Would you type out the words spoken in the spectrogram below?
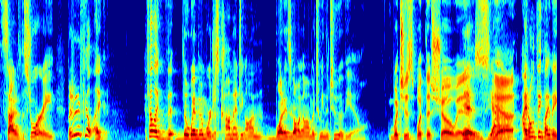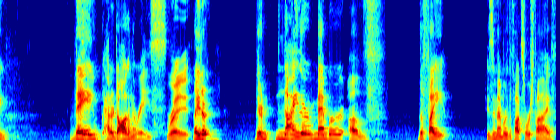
side of the story, but it didn't feel like it felt like the, the women were just commenting on what is going on between the two of you. which is what this show is. Is yeah. I don't think like they they had a dog in the race. Right. Like they're, they're neither member of the fight is a member of the Fox Force 5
